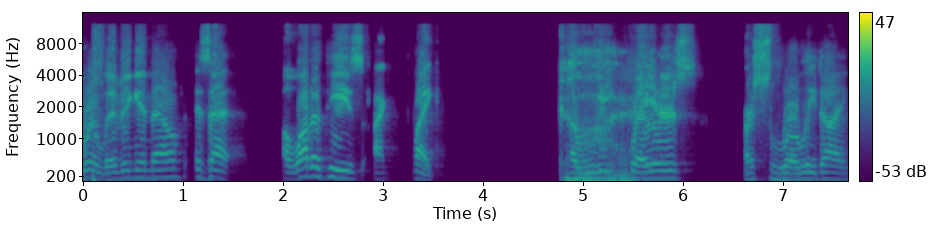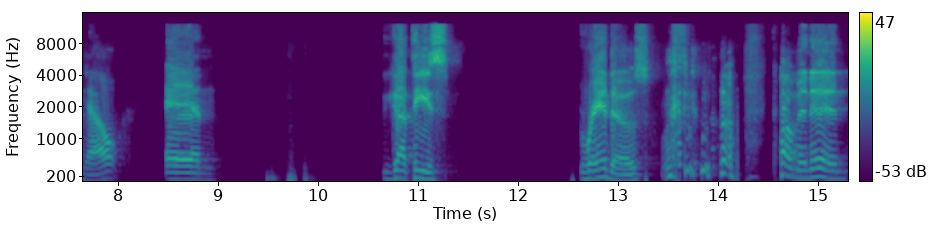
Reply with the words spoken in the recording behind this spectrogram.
we're living in now is that a lot of these I- like elite players are slowly dying out, and you got these randos coming in,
